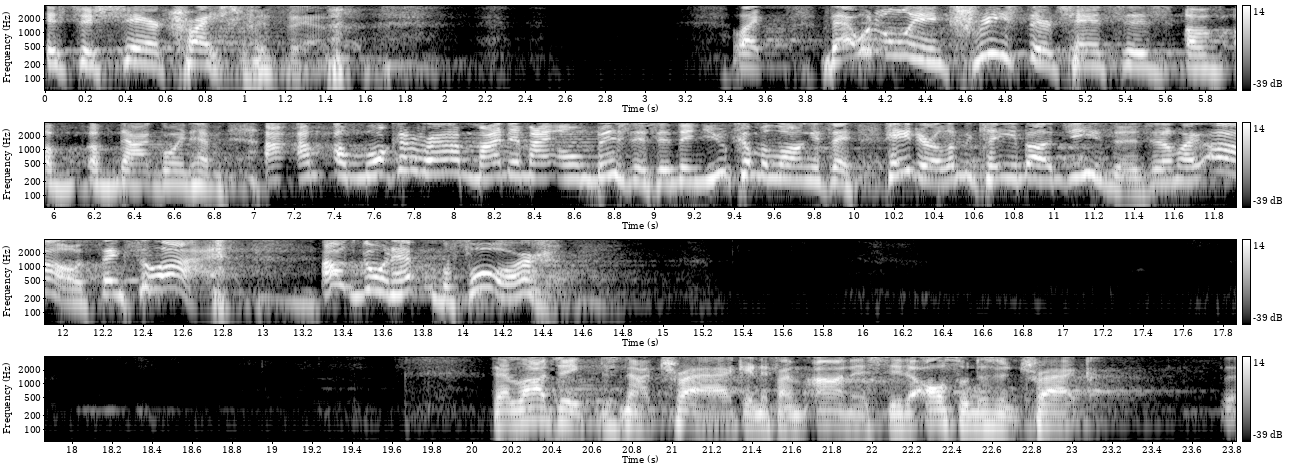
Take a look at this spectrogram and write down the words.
is to share Christ with them. Like that would only increase their chances of, of, of not going to heaven. I, am walking around minding my own business and then you come along and say, Hey, Daryl, let me tell you about Jesus. And I'm like, Oh, thanks a lot. I was going to heaven before. That logic does not track. And if I'm honest, it also doesn't track. Uh,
